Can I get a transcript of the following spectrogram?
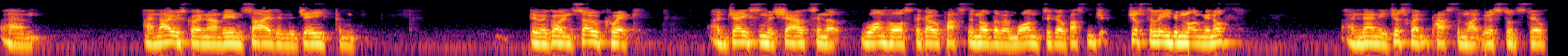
Um, and I was going around the inside in the Jeep and they were going so quick. And Jason was shouting at one horse to go past another and one to go past, just to lead him long enough. And then he just went past them like they were stood still.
